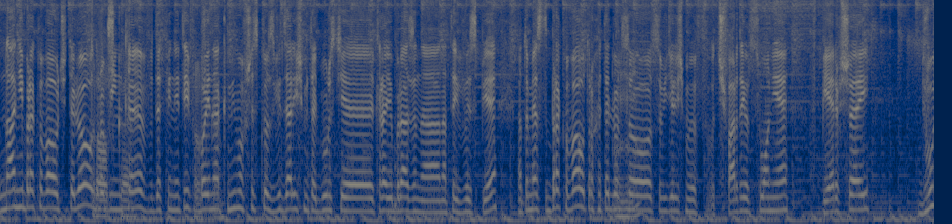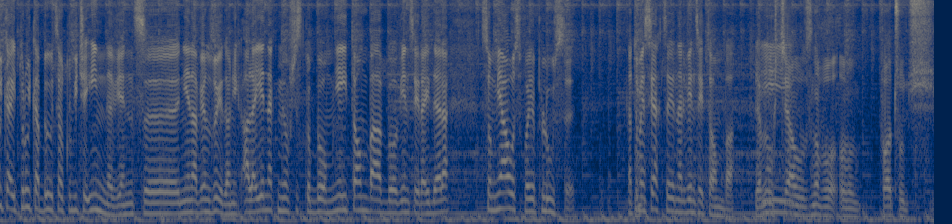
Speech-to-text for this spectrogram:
No a nie brakowało ci tego odrobinkę w Definitive, bo Troszkę. jednak mimo wszystko zwiedzaliśmy te górskie krajobrazy na, na tej wyspie. Natomiast brakowało trochę tego, Mhm. co, co widzieliśmy w czwartej odsłonie, w pierwszej. Dwójka i trójka były całkowicie inne, więc y, nie nawiązuję do nich, ale jednak mimo wszystko było mniej Tomba, było więcej Raidera, co miało swoje plusy. Natomiast ja chcę jednak więcej Tomba. Ja bym I- chciał znowu poczuć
